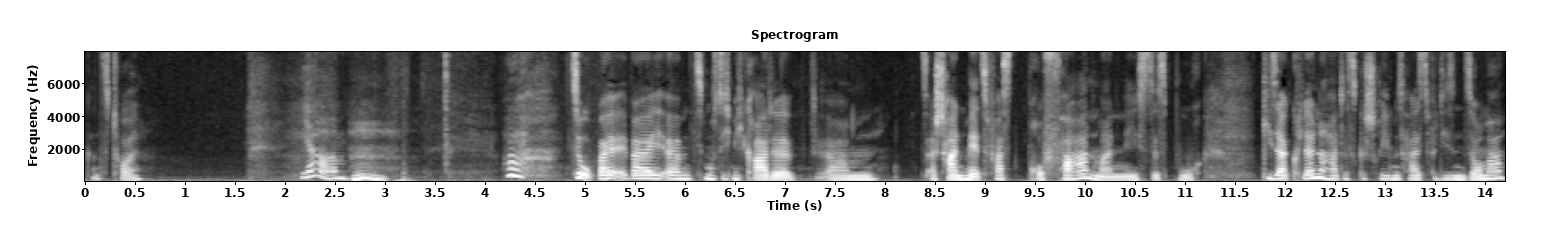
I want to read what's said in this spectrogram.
Ganz toll. Ja. Hm. So, bei, bei ähm, jetzt muss ich mich gerade, ähm, es erscheint mir jetzt fast profan, mein nächstes Buch. Gisa Klönne hat es geschrieben, es heißt für diesen Sommer.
